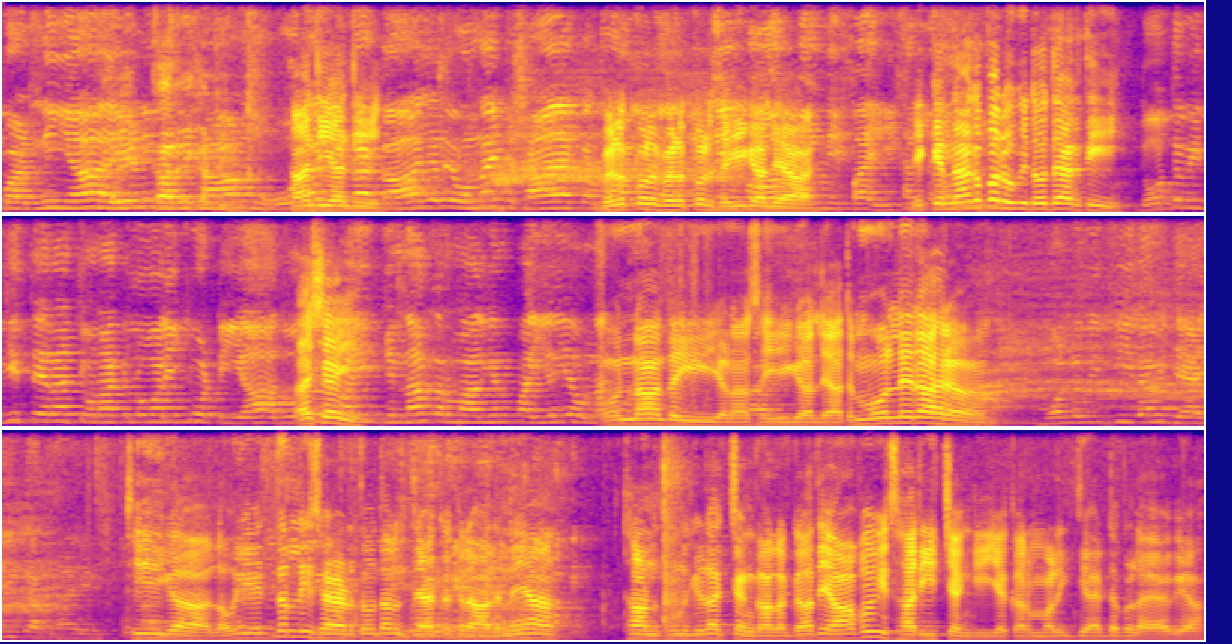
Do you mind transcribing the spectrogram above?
ਬਣਨੀ ਆ ਇਹ ਨਹੀਂ ਕਾਰੀ ਪਛਾਣ ਹਾਂਜੀ, ਹਾਂਜੀ। ਜਿਹੜੇ ਉਹਨਾਂ ਹੀ ਬਿਲਕੁਲ ਬਿਲਕੁਲ ਸਹੀ ਗੱਲ ਆ। ਇਹ ਕਿੰਨਾ ਕੁ ਭਰੂਗੀ ਦੁੱਧ ਐਕਤੀ ਦੁੱਧ ਵੀ ਜੀ 13 14 ਕਿਲੋ ਵਾਲੀ ਝੋਟੀ ਆ। ਦੁੱਧ ਅੱਛਾ ਜੀ। ਜਿੰਨਾ ਕਰਮਾਲੀਆਂ ਨੂੰ ਪਾਈ ਹੋਈ ਆ ਉਹਨਾਂ ਉਹਨਾਂ ਦਾ ਹੀ ਜਾਣਾ ਸਹੀ ਗੱਲ ਆ। ਤੇ ਮੁੱਲ ਇਹਦਾ ਫਿਰ? ਮੁੱਲ ਵੀ ਜੀ ਦਾ ਵੀ ਜਾਇਜ਼ ਹੀ ਕਰਨਾ। ਠੀਕ ਆ ਲਓ ਜੀ ਇਧਰਲੀ ਸਾਈਡ ਤੋਂ ਤੁਹਾਨੂੰ ਚੈੱਕ ਕਰਾ ਦਿੰਨੇ ਆ। ਥਣ ਥੁਣ ਜਿਹੜਾ ਚੰਗਾ ਲੱਗਾ ਤੇ ਆਪ ਵੀ ਸਾਰੀ ਚੰਗੀ ਆ ਕਰਮ ਵਾਲੀ ਜੈਡ ਬੁਲਾਇਆ ਗਿਆ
